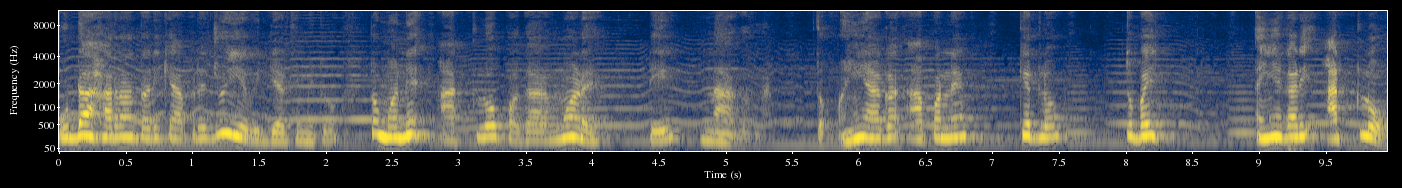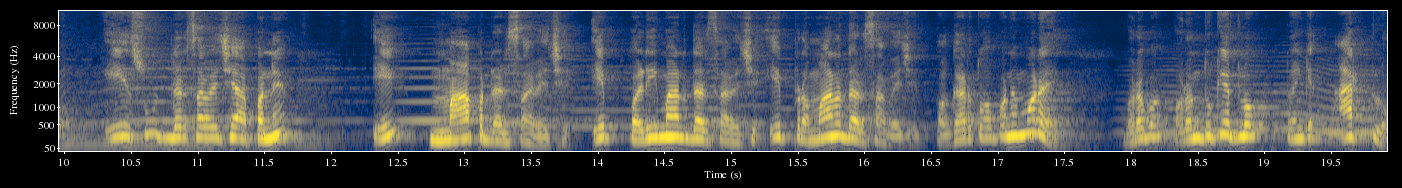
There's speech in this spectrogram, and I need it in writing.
ઉદાહરણ તરીકે આપણે જોઈએ, વિદ્યાર્થી મિત્રો, તો મને આટલો પગાર મળે તે ના ગમે તો અહીં આગળ આપણને કેટલો? તો ભાઈ અહીંયા આગળ આટલો, એ શું દર્શાવે છે આપણને? એ માપ દર્શાવે છે. એ પરિમાણ દર્શાવે છે. એ પ્રમાણ દર્શાવે છે. પગાર તો આપણને મળે બરાબર? પરંતુ કેટલો? તો કે આટલો.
